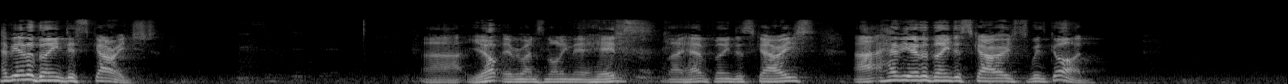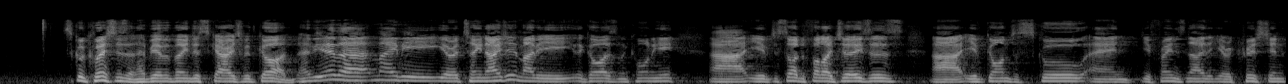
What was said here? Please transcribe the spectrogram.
have you ever been discouraged? Uh, yep, everyone's nodding their heads. They have been discouraged. Uh, have you ever been discouraged with God? It's a good question, isn't it? Have you ever been discouraged with God? Have you ever, maybe you're a teenager, maybe the guys in the corner here, uh, you've decided to follow Jesus, uh, you've gone to school and your friends know that you're a Christian,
